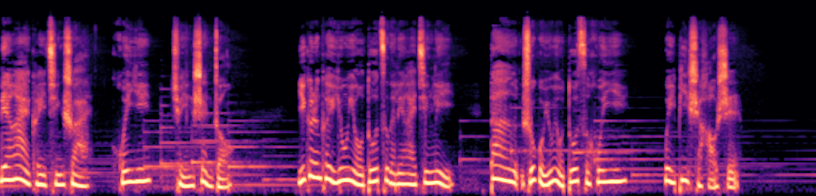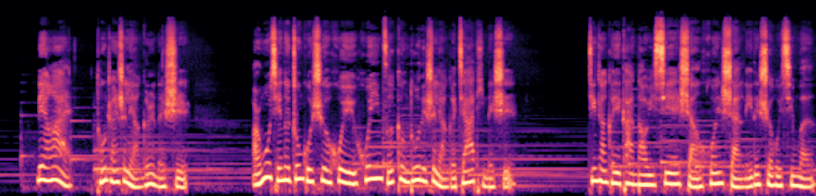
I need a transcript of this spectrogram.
恋爱可以轻率，婚姻却应慎重。一个人可以拥有多次的恋爱经历。但如果拥有多次婚姻，未必是好事。恋爱通常是两个人的事，而目前的中国社会，婚姻则更多的是两个家庭的事。经常可以看到一些闪婚闪离的社会新闻，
